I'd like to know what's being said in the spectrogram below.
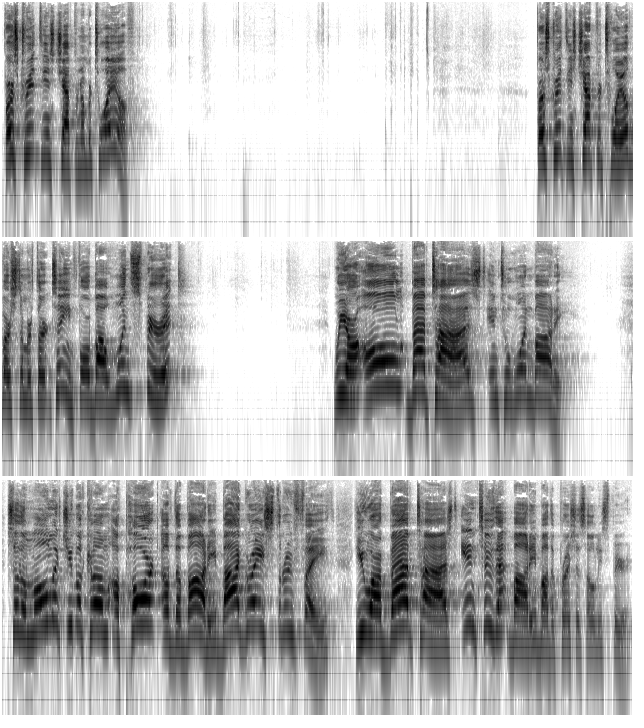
1 Corinthians chapter number 12. 1 Corinthians chapter 12, verse number 13. For by one Spirit we are all baptized into one body. So the moment you become a part of the body by grace through faith, you are baptized into that body by the precious Holy Spirit.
